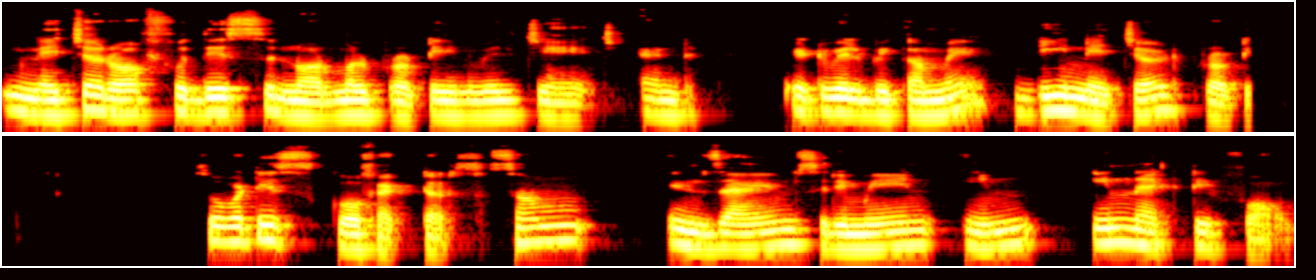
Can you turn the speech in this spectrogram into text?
nature of this normal protein will change and it will become a denatured protein. So what is cofactors? Some enzymes remain in inactive form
